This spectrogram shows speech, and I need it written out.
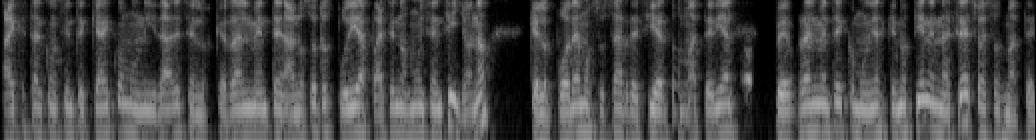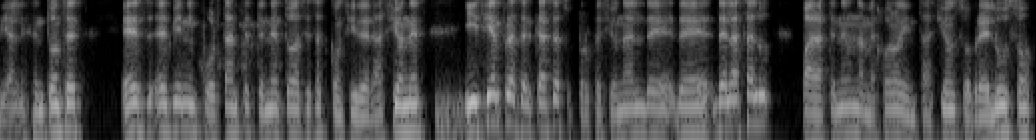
hay que estar consciente que hay comunidades en las que realmente a nosotros pudiera parecernos muy sencillo, ¿no? Que lo podemos usar de cierto material, pero realmente hay comunidades que no tienen acceso a esos materiales. Entonces, es, es, bien importante tener todas esas consideraciones y siempre acercarse a su profesional de, de, la salud para tener una mejor orientación sobre el uso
